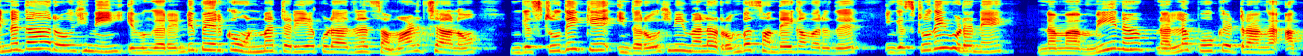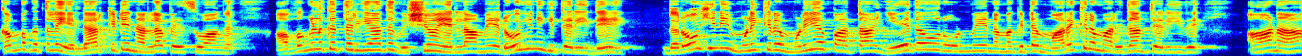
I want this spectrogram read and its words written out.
என்னதான் ரோஹிணி இவங்க ரெண்டு பேருக்கும் உண்மை தெரியக்கூடாதுன்னு சமாளிச்சாலும் இங்கே ஸ்ருதிக்கு இந்த ரோஹிணி மேலே ரொம்ப சந்தேகம் வருது. இங்கே ஸ்ருதி உடனே நம்ம மீனா நல்லா பூ கட்டுறாங்க அக்கம் பக்கத்தில் எல்லார்கிட்டையும் நல்லா பேசுவாங்க. அவங்களுக்கு தெரியாத விஷயம் எல்லாமே ரோஹிணிக்கு தெரியுதே. இந்த ரோஹிணி முழிக்கிற மொழியை பார்த்தா ஏதோ ஒரு உண்மையை நம்மக்கிட்ட மறைக்கிற மாதிரி தான் தெரியுது. ஆனால்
